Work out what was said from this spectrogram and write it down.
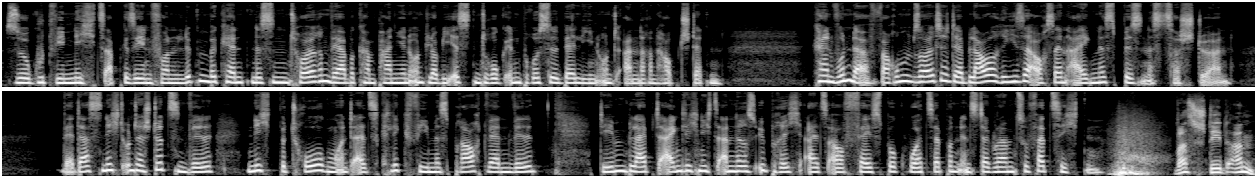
So gut wie nichts, abgesehen von Lippenbekenntnissen, teuren Werbekampagnen und Lobbyistendruck in Brüssel, Berlin und anderen Hauptstädten. Kein Wunder, warum sollte der blaue Riese auch sein eigenes Business zerstören? Wer das nicht unterstützen will, nicht betrogen und als Klickvieh missbraucht werden will, dem bleibt eigentlich nichts anderes übrig, als auf Facebook, WhatsApp und Instagram zu verzichten. Was steht an?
